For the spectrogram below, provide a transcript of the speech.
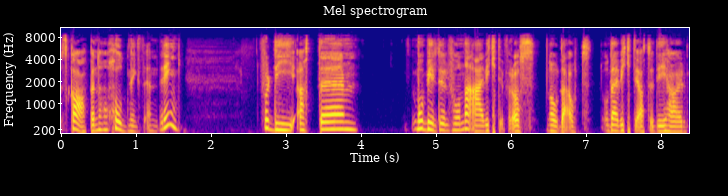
skape en holdningsendring. Fordi at eh, mobiltelefonene er viktige for oss, no doubt. Og det er viktig at de har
